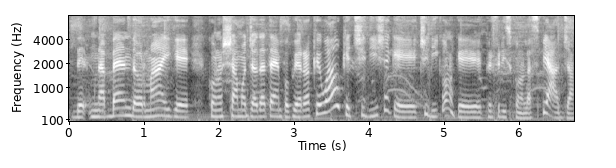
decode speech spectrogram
de- una band ormai che conosciamo già da tempo qui a Rock Wow che ci dice che ci dicono che preferiscono la spiaggia.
